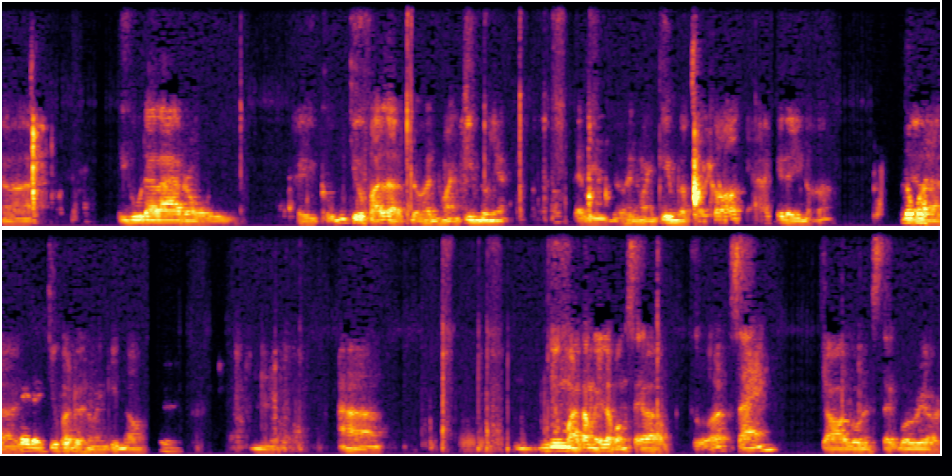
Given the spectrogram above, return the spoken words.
uh, Iguodala rồi thì cũng chưa phải là đội hình hoàng kim đâu nha tại vì đội hình hoàng kim là phải có cả cái gì nữa đúng rồi cái đây chưa phải đội hình hoàng kim đâu. Ừ. Ừ. à nhưng mà tao nghĩ là vẫn sẽ là cửa sáng cho Golden State Warrior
